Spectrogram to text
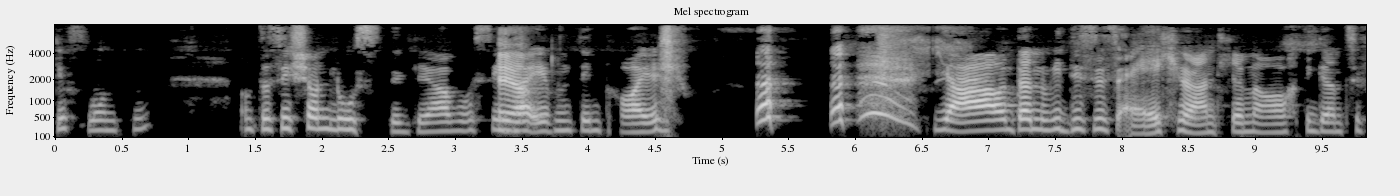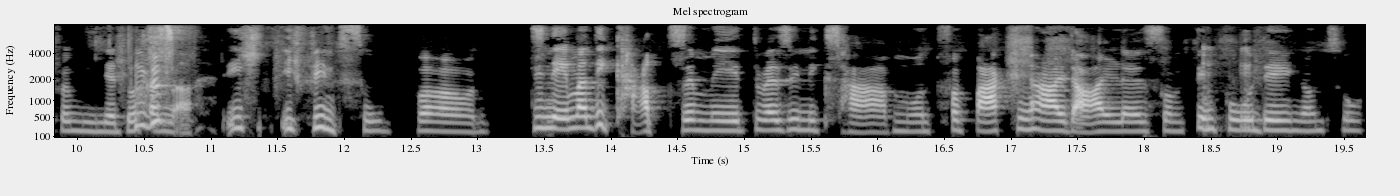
gefunden. Und das ist schon lustig, ja, wo sie Ja. da eben den Treu. ja, und dann wie dieses Eichhörnchen auch, die ganze Familie durcheinander. Ich, ich find's super. Und sie nehmen die Katze mit, weil sie nichts haben und verpacken halt alles und den Pudding und so.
